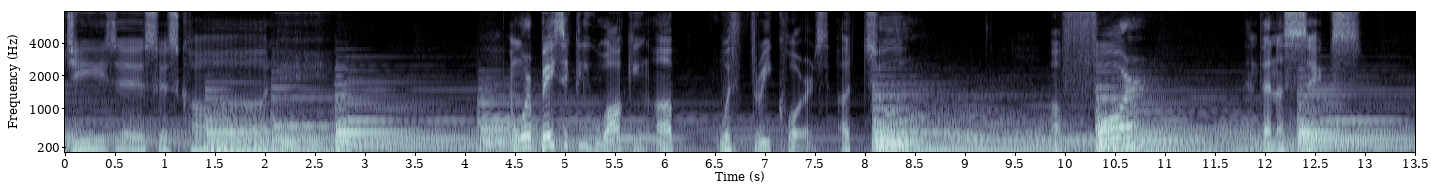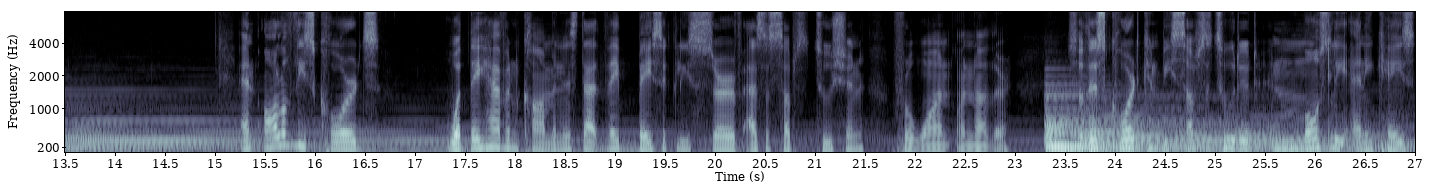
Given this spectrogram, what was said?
Jesus is calling. And we're basically walking up with three chords a two, a four, and then a six. And all of these chords, what they have in common is that they basically serve as a substitution for one another. So this chord can be substituted in mostly any case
